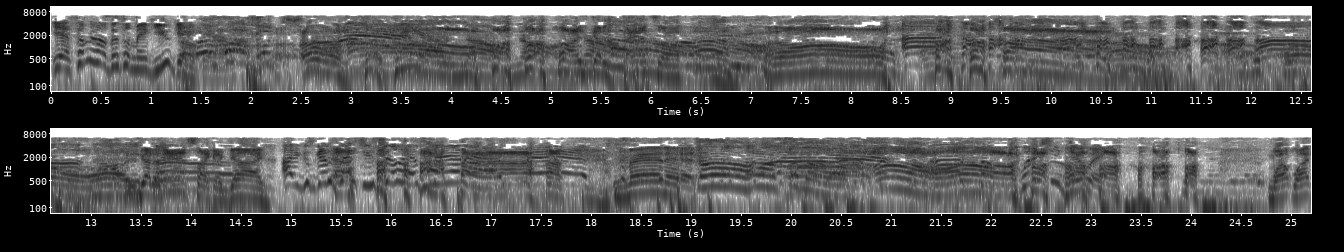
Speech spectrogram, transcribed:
Yeah, somehow this will make you gay. Oh. Gary. no, oh. no, oh. He's got his pants off. Oh. oh. Oh, he's got an ass like a guy. I was going to say she still has man ass. Man ass. Oh, come on. Oh, what is she doing? What, what?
